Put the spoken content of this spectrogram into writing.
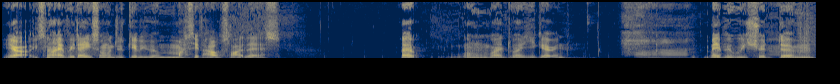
Yeah, it's not every day someone just gives you a massive house like this. Uh, mm, where, where are you going? Maybe we should, um,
